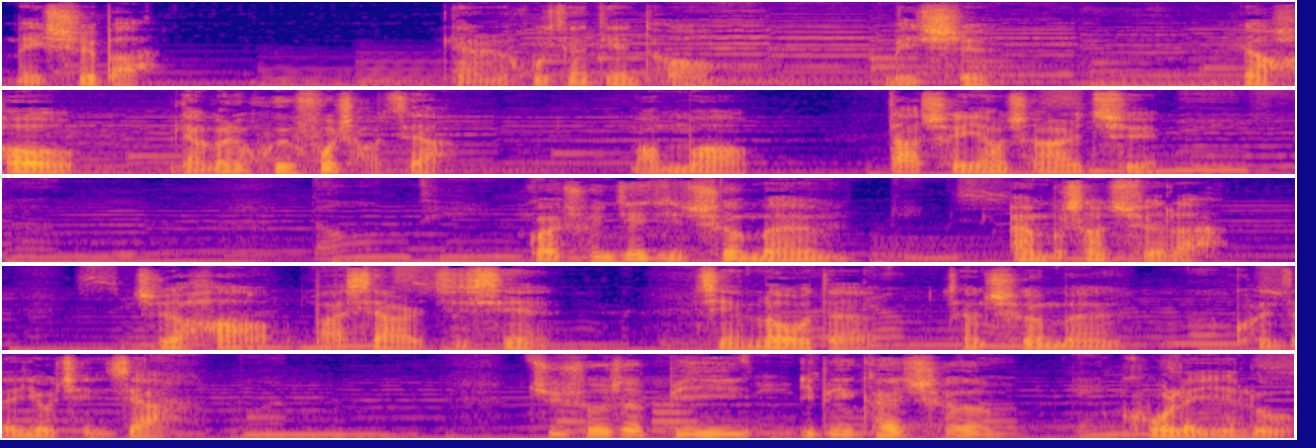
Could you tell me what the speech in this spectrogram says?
没事吧？”两人互相点头：“没事。”然后两个人恢复吵架，毛毛打车扬长而去。管春捡起车门，按不上去了，只好拔下耳机线，简陋的将车门捆在右前架。据说这逼一边开车哭了一路，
